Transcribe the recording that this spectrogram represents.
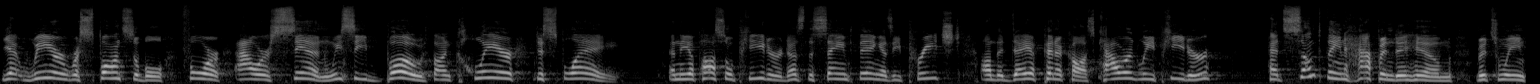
yet we are responsible for our sin. We see both on clear display. And the Apostle Peter does the same thing as he preached on the day of Pentecost. Cowardly Peter had something happened to him between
